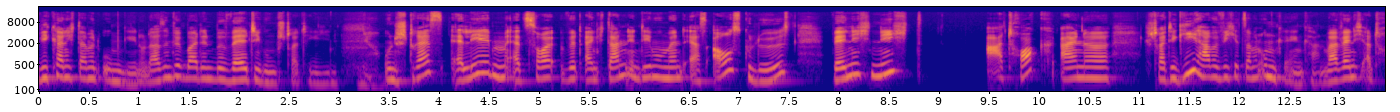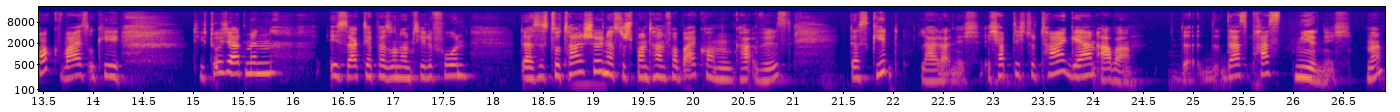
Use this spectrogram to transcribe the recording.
Wie kann ich damit umgehen? Und da sind wir bei den Bewältigungsstrategien. Und Stress erleben wird eigentlich dann in dem Moment erst ausgelöst, wenn ich nicht ad hoc eine Strategie habe, wie ich jetzt damit umgehen kann. Weil wenn ich ad hoc weiß, okay, tief durchatmen, ich sage der Person am Telefon, das ist total schön, dass du spontan vorbeikommen willst. Das geht leider nicht. Ich habe dich total gern, aber das passt mir nicht. Ne?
